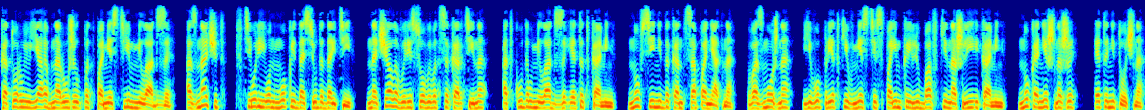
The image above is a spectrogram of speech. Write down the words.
которую я обнаружил под поместьем Меладзе. А значит, в теории он мог и до сюда дойти. Начало вырисовываться картина, откуда у Меладзе этот камень. Но все не до конца понятно. Возможно, его предки вместе с поимкой Любавки нашли и камень. Но конечно же, это не точно.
